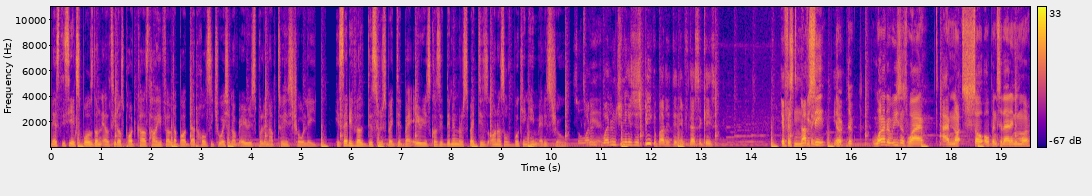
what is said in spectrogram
Nasty C exposed on El Tito's podcast how he felt about that whole situation of A-Reece pulling up to his show late. He said he felt disrespected by A-Reece because he didn't respect his honors of booking him at his show. So why don't, why don't you niggas just speak about it then if that's the case? If it's nothing. You see, the, the, one of the reasons why I'm not so open to that anymore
